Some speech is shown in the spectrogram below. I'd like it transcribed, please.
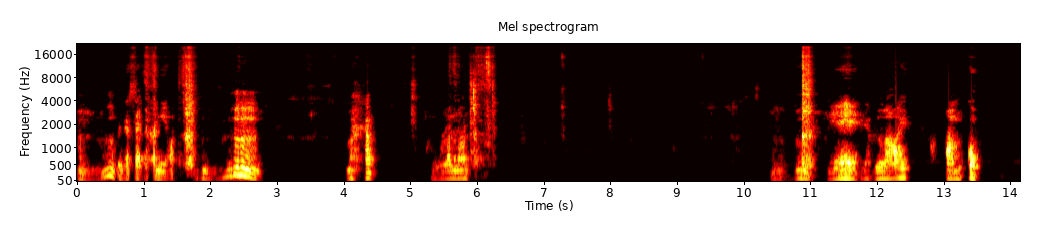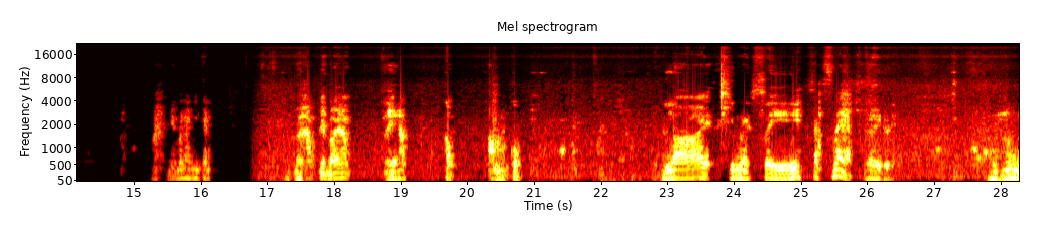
หือเป็นกระแสแบบข้าวเหนียวมาครับโหร้อนร้อนๆอื้อหือ นี่เรียบร้อยอ่อมกบมาเดี๋ยวมานั่งกินกันมาครับเรียบร้อยครับนี่ครับ กบอ่อมกบเรียบร้อยชิมหน่อยสิแซ่บเลยดูดิอืม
